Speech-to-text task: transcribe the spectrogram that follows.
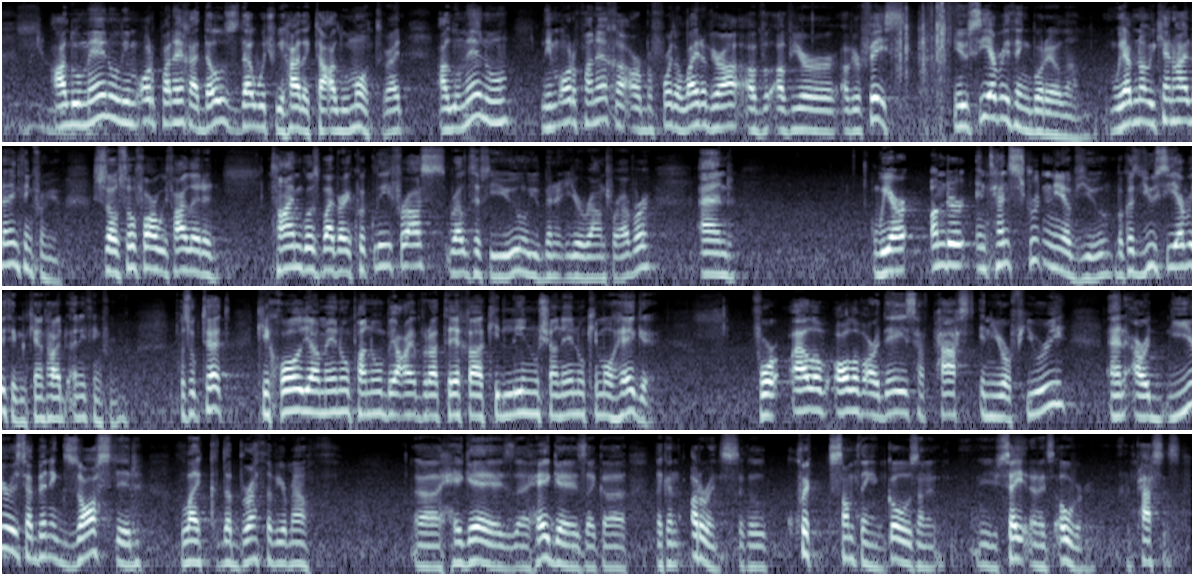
Alumenu limor panecha. Those that which we highlight ta'alumot, right? Alumenu limor panecha are before the light of your of, of your of your face. You see everything, Borei Olam. We have no, we can't hide anything from you. So so far we've highlighted. Time goes by very quickly for us relative to you. You've been you're around forever, and we are under intense scrutiny of you because you see everything. We can't hide anything from you. Pasuk tet, Kichol yamenu panu be'avratecha kilinu shanenu kimohege. For all of, all of our days have passed in your fury, and our years have been exhausted like the breath of your mouth. Uh, hege is uh, hege is like a like an utterance, like a quick something. It goes and, it, and you say it and it's over and it passes.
